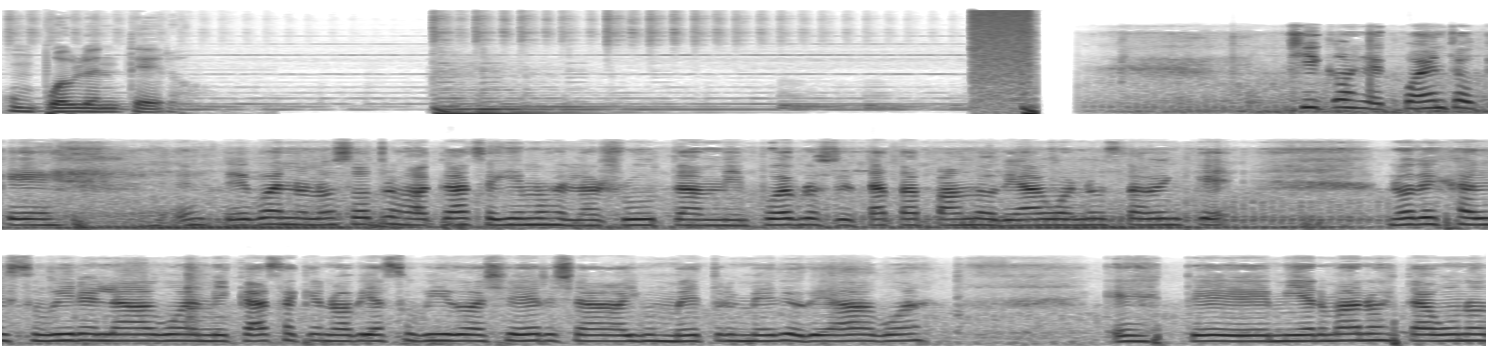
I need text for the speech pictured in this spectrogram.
un pueblo entero. Chicos, les cuento que este, bueno, nosotros acá seguimos en la ruta, mi pueblo se está tapando de agua, no saben que no deja de subir el agua, en mi casa que no había subido ayer ya hay un metro y medio de agua. Este, mi hermano está uno,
